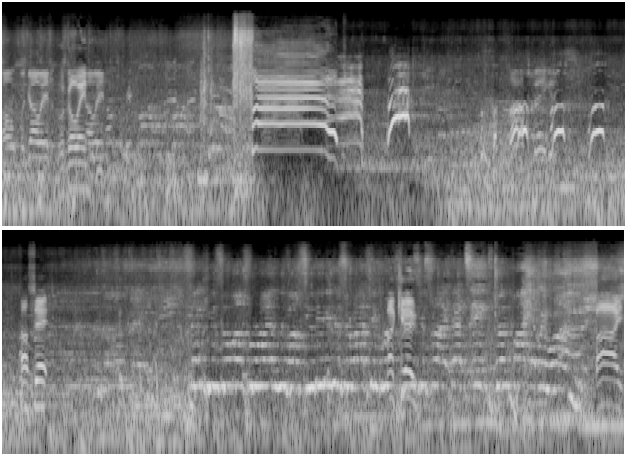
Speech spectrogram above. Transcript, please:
Oh, we're going. We're going. going. Las Vegas. That's it. Thank you so much for riding with us. You did it. You survived it. Thank you. Just right. That's it. Goodbye, everyone. Bye.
